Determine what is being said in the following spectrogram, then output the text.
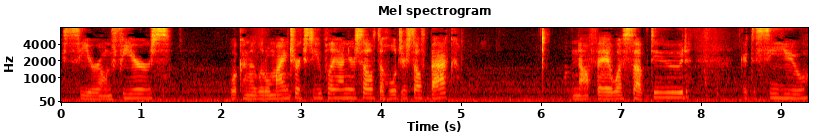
see your own fears. What kind of little mind tricks do you play on yourself to hold yourself back? Nafe, what's up, dude? Good to see you.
